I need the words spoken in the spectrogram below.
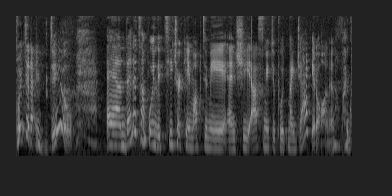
what did I do? And then at some point, the teacher came up to me and she asked me to put my jacket on. And I'm like,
